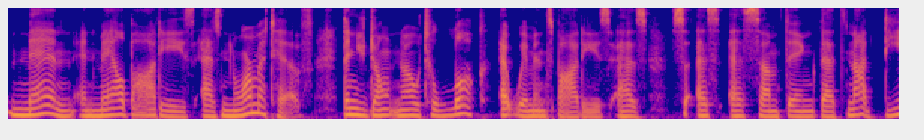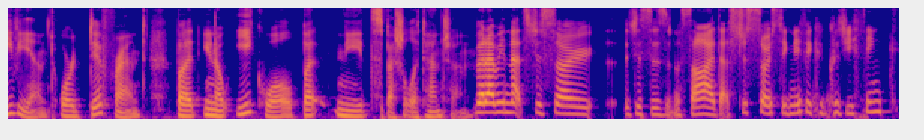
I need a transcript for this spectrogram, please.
men and male bodies as normative, then you don't know to look at women's bodies as as as something that's not deviant or different, but you know equal, but need special attention. But I mean, that's just so. Just as an aside, that's just so significant because you think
